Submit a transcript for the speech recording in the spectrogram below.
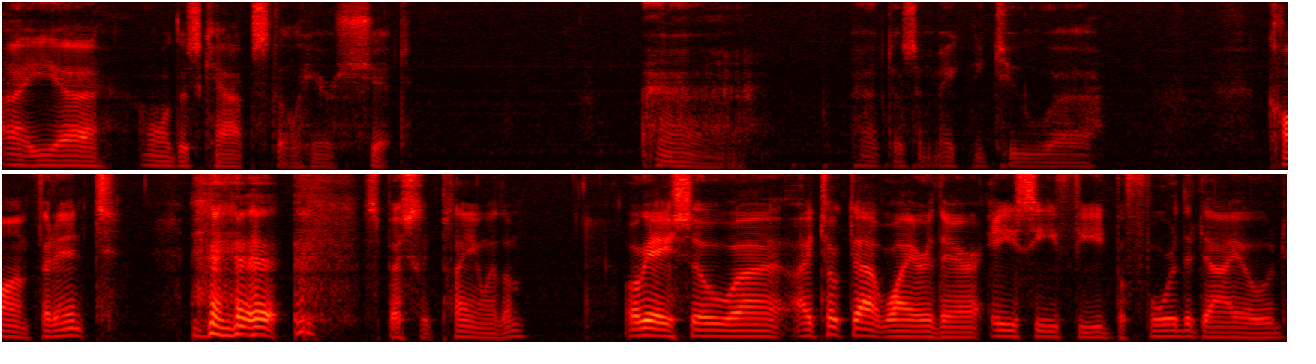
I, uh, oh, this cap's still here. Shit. That doesn't make me too, uh, confident. Especially playing with them. Okay. So, uh, I took that wire there, AC feed before the diode,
